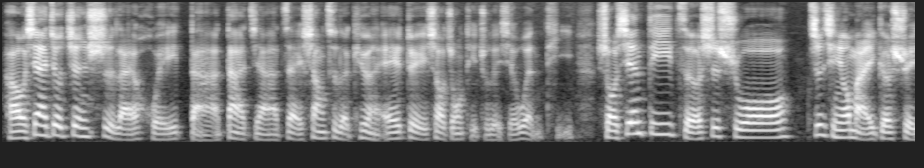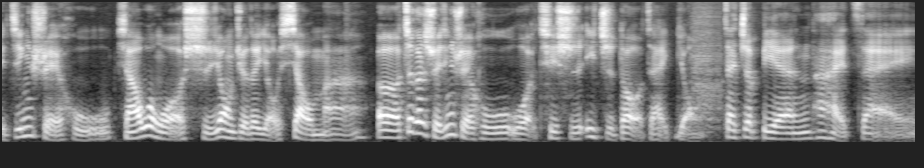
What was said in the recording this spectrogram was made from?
好，我现在就正式来回答大家在上次的 Q&A 对劭中提出的一些问题。首先，第一则是说，之前有买一个水晶水壶，想要问我使用觉得有效吗？呃，这个水晶水壶我其实一直都有在用，在这边它还在。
